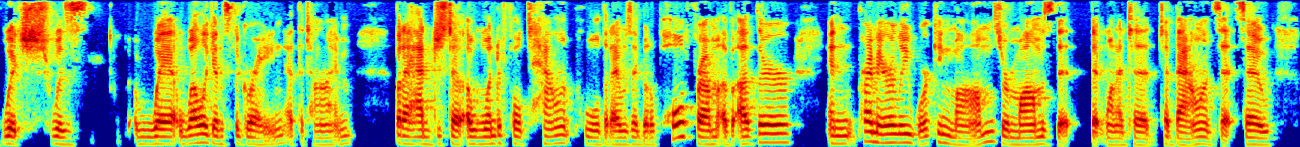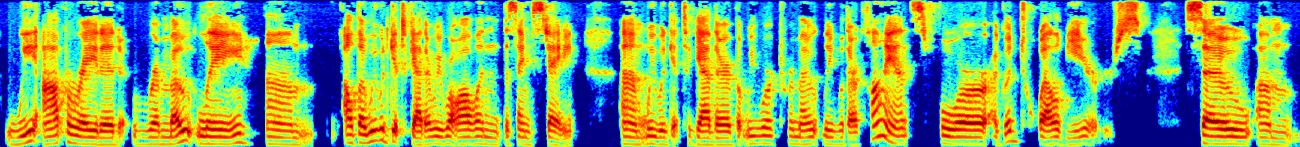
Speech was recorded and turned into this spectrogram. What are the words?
which was way, well against the grain at the time. But I had just a, a wonderful talent pool that I was able to pull from of other and primarily working moms or moms that that wanted to to balance it. So we operated remotely. Um, although we would get together, we were all in the same state. Um, we would get together, but we worked remotely with our clients for a good 12 years. So um,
